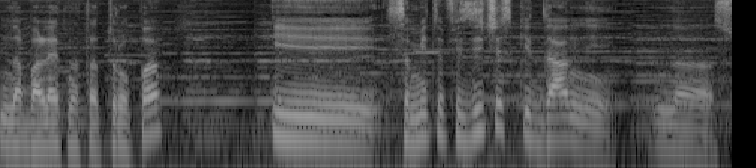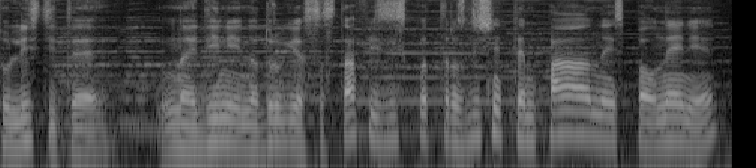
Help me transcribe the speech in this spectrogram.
на балетната трупа и самите физически данни на солистите на един и на другия състав изискват различни темпа на изпълнение –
